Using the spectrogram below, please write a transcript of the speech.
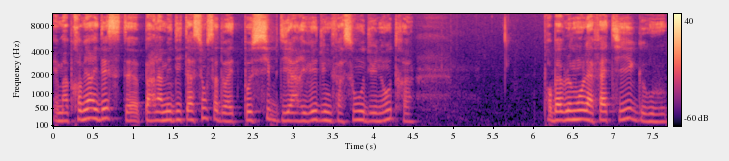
Et ma première idée, c'était par la méditation, ça doit être possible d'y arriver d'une façon ou d'une autre. Probablement la fatigue ou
